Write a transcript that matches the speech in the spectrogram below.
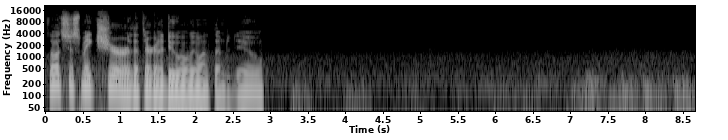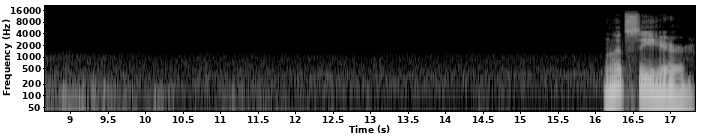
So let's just make sure that they're going to do what we want them to do. Let's see here.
